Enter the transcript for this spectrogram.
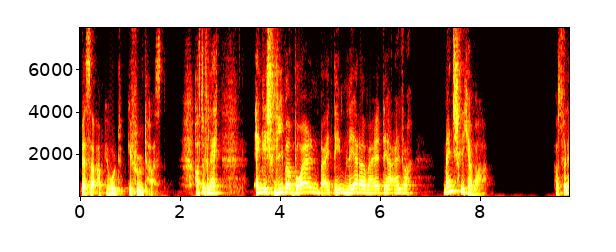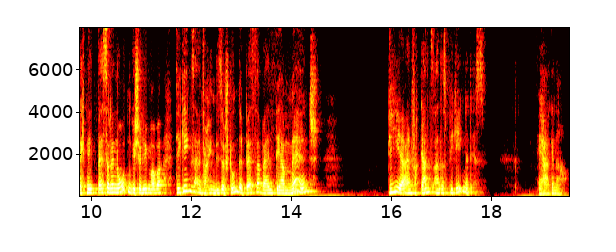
besser abgeholt gefühlt hast? Hast du vielleicht Englisch lieber wollen bei dem Lehrer, weil der einfach menschlicher war. Hast vielleicht nicht bessere Noten geschrieben, aber dir ging es einfach in dieser Stunde besser, weil der Mensch dir einfach ganz anders begegnet ist. Ja, genau.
